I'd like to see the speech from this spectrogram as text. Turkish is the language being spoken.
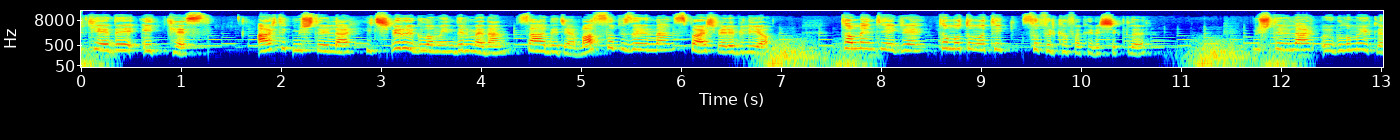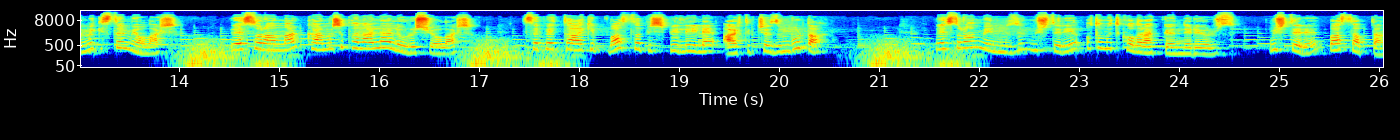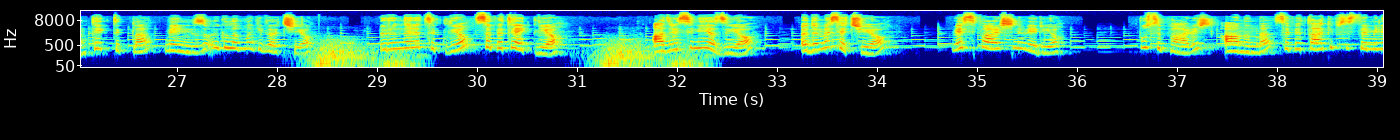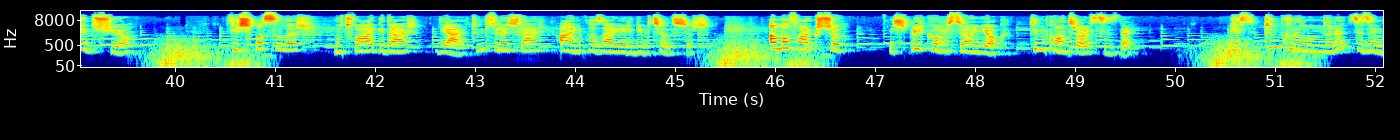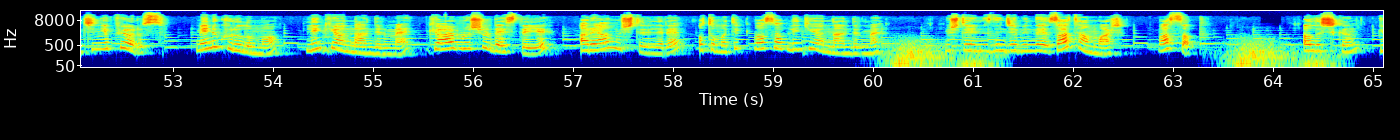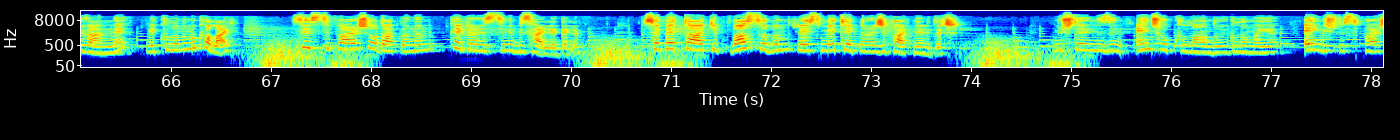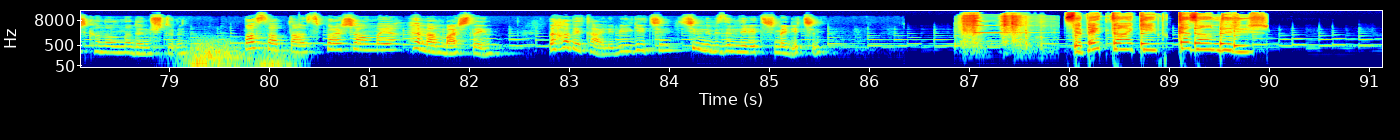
Türkiye'de ilk kez artık müşteriler hiçbir uygulama indirmeden sadece WhatsApp üzerinden sipariş verebiliyor. Tam entegre, tam otomatik, sıfır kafa karışıklığı. Müşteriler uygulama yüklemek istemiyorlar. Restoranlar karmaşık panellerle uğraşıyorlar. Sepet takip WhatsApp işbirliğiyle artık çözüm burada. Restoran menünüzü müşteriye otomatik olarak gönderiyoruz. Müşteri WhatsApp'tan tek tıkla menünüzü uygulama gibi açıyor. Ürünlere tıklıyor, sepete ekliyor. Adresini yazıyor, ödeme seçiyor ve siparişini veriyor. Bu sipariş anında sepet takip sistemine düşüyor. Fiş basılır, mutfağa gider, diğer tüm süreçler aynı pazar yeri gibi çalışır. Ama fark şu, hiçbir komisyon yok, tüm kontrol sizde. Biz tüm kurulumları sizin için yapıyoruz. Menü kurulumu, link yönlendirme, QR broşür desteği, arayan müşterilere otomatik WhatsApp linki yönlendirme. Müşterinizin cebinde zaten var. WhatsApp. Alışkın, güvenli ve kullanımı kolay. Siz siparişe odaklanın, teknolojisini biz halledelim. Sepet Takip WhatsApp'ın resmi teknoloji partneridir. Müşterinizin en çok kullandığı uygulamayı en güçlü sipariş kanalına dönüştürün. WhatsApp'tan sipariş almaya hemen başlayın. Daha detaylı bilgi için şimdi bizimle iletişime geçin. Sepet takip kazandırır.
